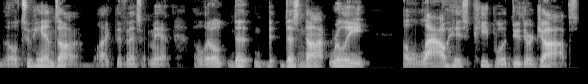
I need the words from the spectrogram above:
a little too hands on, like the Vince McMahon. A little d- d- does not really allow his people to do their jobs,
